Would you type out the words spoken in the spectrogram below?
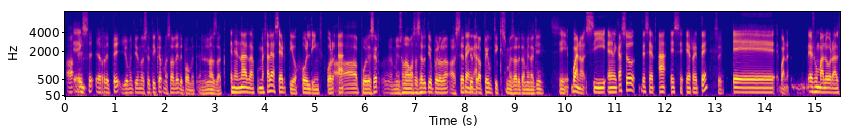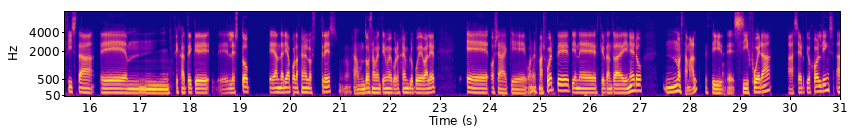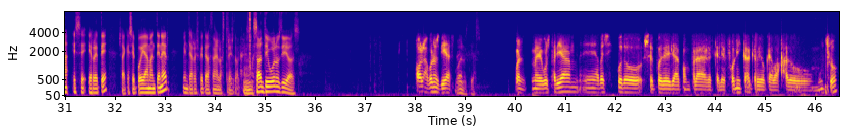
ASRT, yo metiendo ese ticker me sale de Pomet en el Nasdaq. En el Nasdaq, pues me sale Asertio Holdings. Por ah, puede ser. Me suena más Asertio, pero Asertio Therapeutics me sale también aquí. Sí, bueno, si en el caso de ser ASRT, eh, bueno, es un valor alcista. Eh, fíjate que el stop eh, andaría por la zona de los 3, o sea, un 2,99 por ejemplo puede valer. o sea que, bueno, es más fuerte, tiene cierta entrada de dinero no está mal. Es decir, si fuera a Sertio Holdings, a SRT, o sea que se podía mantener mientras respete la zona de los 3 dólares. Mm, Santi, buenos días. Hola, buenos días. Buenos días. Bueno, me gustaría eh, a ver si puedo se puede ya comprar Telefónica, que veo que ha bajado mucho.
